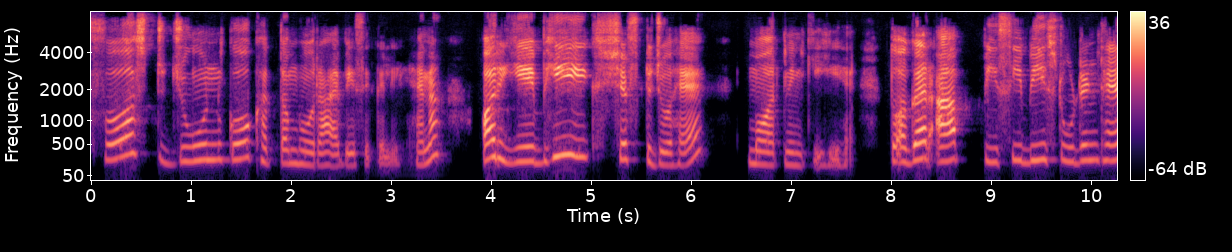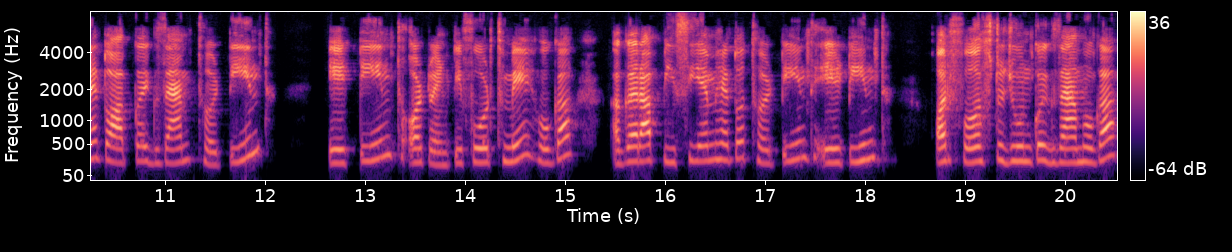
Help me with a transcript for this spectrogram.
फ़र्स्ट जून को खत्म हो रहा है बेसिकली है ना? और ये भी शिफ्ट जो है मॉर्निंग की ही है। तो अगर आप पीसीबी स्टूडेंट हैं तो आपका एग्ज़ाम थर्टींथ एटीनथ और ट्वेंटी फोर्थ में होगा। अगर आप पीसीएम है तो थर्टींथ एटीनथ और फ़र्स्ट जून को एग्ज़ाम होगा।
